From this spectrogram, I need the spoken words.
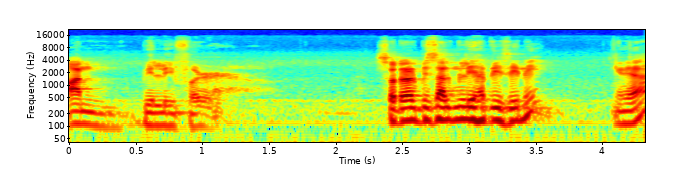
unbeliever. Saudara bisa melihat di sini, ya.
